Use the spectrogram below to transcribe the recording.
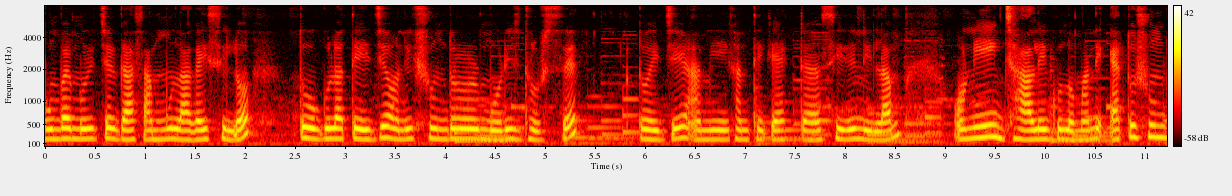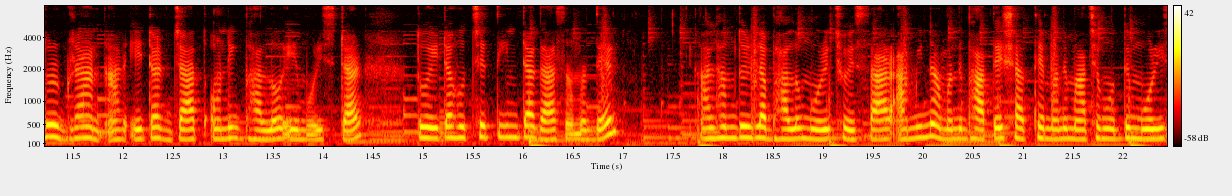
বোম্বাই মরিচের গাছ আম্মু লাগাইছিল। তো ওগুলাতে এই যে অনেক সুন্দর মরিচ ধরছে। তো এই যে আমি এখান থেকে একটা সিঁড়ে নিলাম। অনেক ঝাল এগুলো মানে এত সুন্দর গ্রান আর এটার জাত অনেক ভালো এই মরিচটার। তো এটা হচ্ছে তিনটা গাছ আমাদের। আলহামদুলিল্লাহ ভালো মরিচ হয়েছে। আর আমি না মানে ভাতের সাথে মানে মাঝে মধ্যে মরিচ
